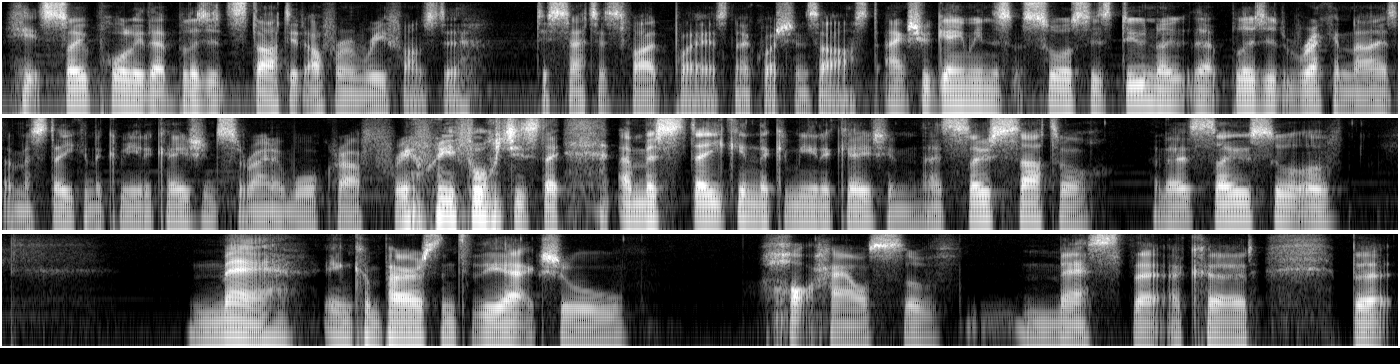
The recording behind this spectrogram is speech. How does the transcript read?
hit so poorly that Blizzard started offering refunds to dissatisfied players, no questions asked. ActuGaming's sources do note that Blizzard recognized a mistake in the communication surrounding Warcraft 3 Reforged state. A mistake in the communication. That's so subtle, and that's so sort of meh in comparison to the actual hothouse of mess that occurred. But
